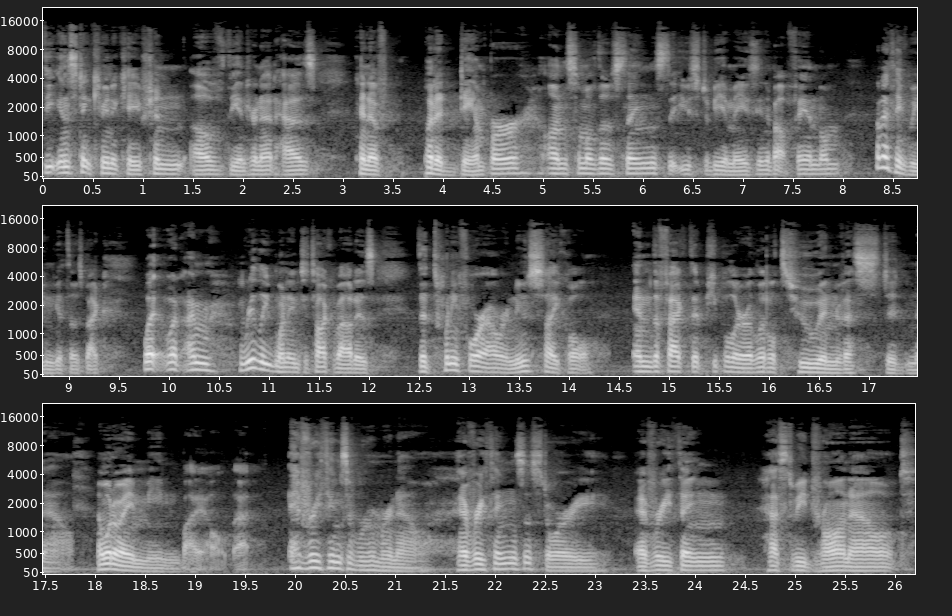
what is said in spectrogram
the instant communication of the internet has kind of put a damper on some of those things that used to be amazing about fandom. But I think we can get those back. What what I'm really wanting to talk about is the 24-hour news cycle and the fact that people are a little too invested now. And what do I mean by all that? Everything's a rumor now. Everything's a story. Everything has to be drawn out.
